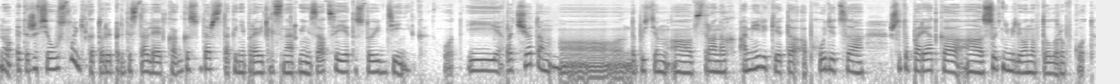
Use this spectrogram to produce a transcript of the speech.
Но это же все услуги, которые предоставляют как государство, так и неправительственные организации, и это стоит денег. Вот. И подсчетом, а, допустим, а, в странах Америки это обходится что-то порядка а, сотни миллионов долларов в год.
